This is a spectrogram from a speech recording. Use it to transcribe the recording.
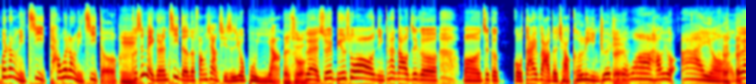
会让你记，它会让你记得，嗯。可是每个人记得的方向其实又不一样。没错，对，所以比如说哦你看到这个呃这个狗 Diva 的巧克力，你就会觉得哇好有爱哦，对不对？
